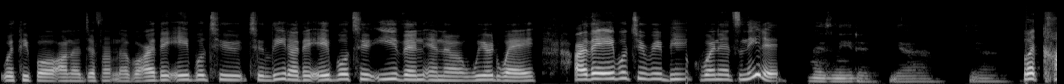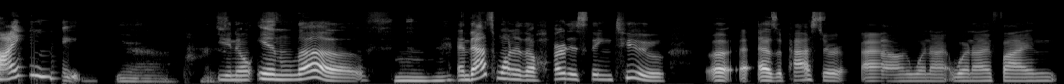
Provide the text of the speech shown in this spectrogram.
With people on a different level? Are they able to to lead? Are they able to even in a weird way? Are they able to rebuke when it's needed? When it's needed yeah yeah. But kindly. Yeah Christ. you know in love. Mm-hmm. and that's one of the hardest thing too uh, as a pastor uh, when i when i find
